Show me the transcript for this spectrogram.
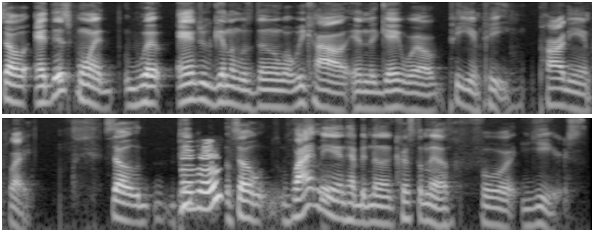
So at this point, what Andrew Gillum was doing, what we call in the gay world P and P, party and play. So people, mm-hmm. so white men have been doing crystal meth for years,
